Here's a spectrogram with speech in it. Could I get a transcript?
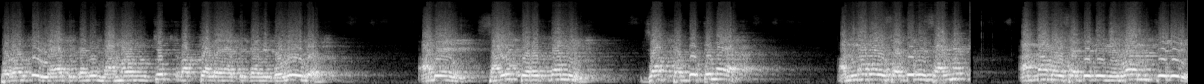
परंतु या ठिकाणी नामांकित वाक्याला या ठिकाणी बोलवलं. आणि साहित्य रत्नांनी ज्या पद्धतीनं अण्णाभाऊ साठेंनी सांगितलं अण्णाभाऊ साठेंनी निर्माण केली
